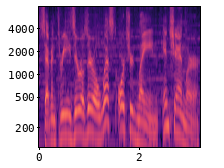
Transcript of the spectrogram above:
7300 West Orchid Lane in Chandler.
